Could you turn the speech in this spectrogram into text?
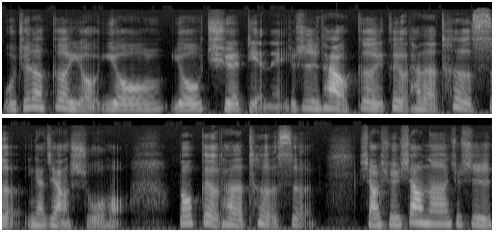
我觉得各有优优缺点呢，就是它有各各有它的特色，应该这样说哈，都各有它的特色。小学校呢，就是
